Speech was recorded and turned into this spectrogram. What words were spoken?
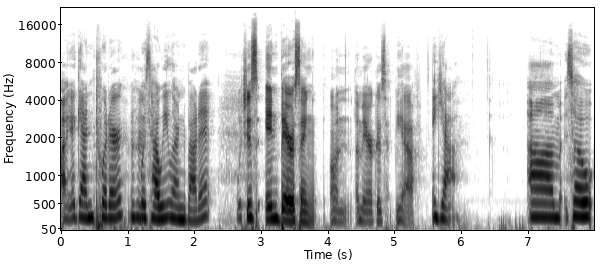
Uh, again, Twitter Mhm. was how we learned about it. which is embarrassing on America's behalf. Yeah. Um. So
